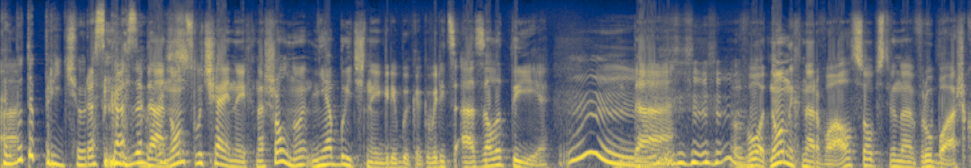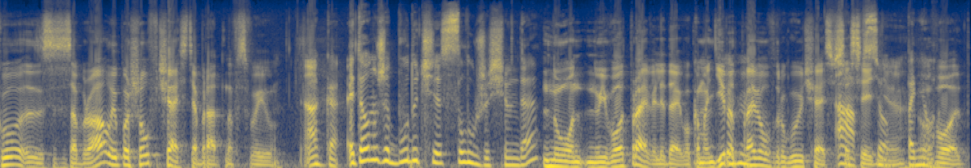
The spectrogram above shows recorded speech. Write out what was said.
Как А, будто притчу рассказываешь. Да, но он случайно их нашел, но не обычные грибы, как говорится, а золотые. Да. Вот, но он их нарвал, собственно, в рубашку, с- забрал и пошел в часть обратно в свою. Ага. Это он уже будучи служащим, да? Ну, он, ну его отправили, да, его командир отправил в другую часть, в А, соседнюю. всё, поняла. Вот.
